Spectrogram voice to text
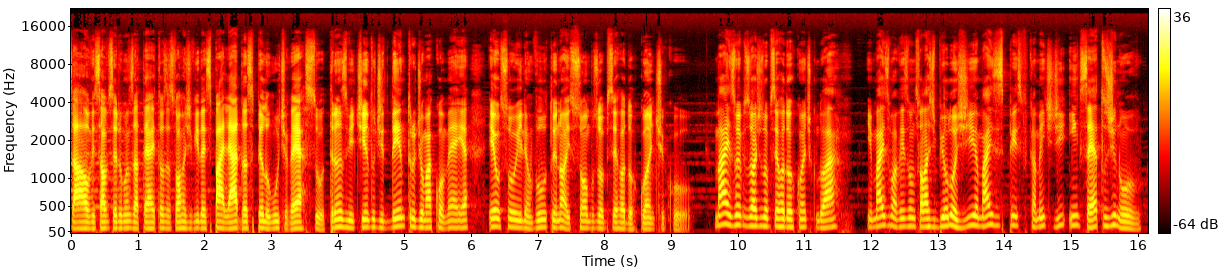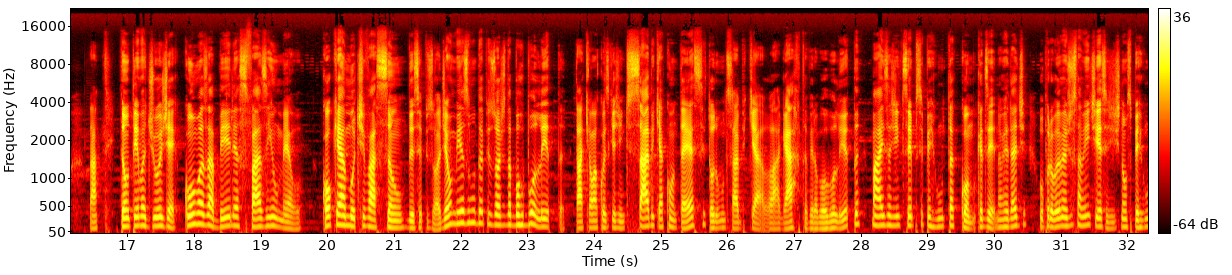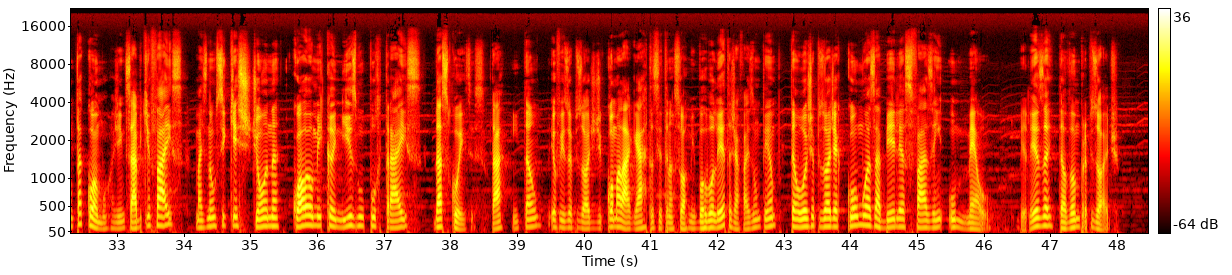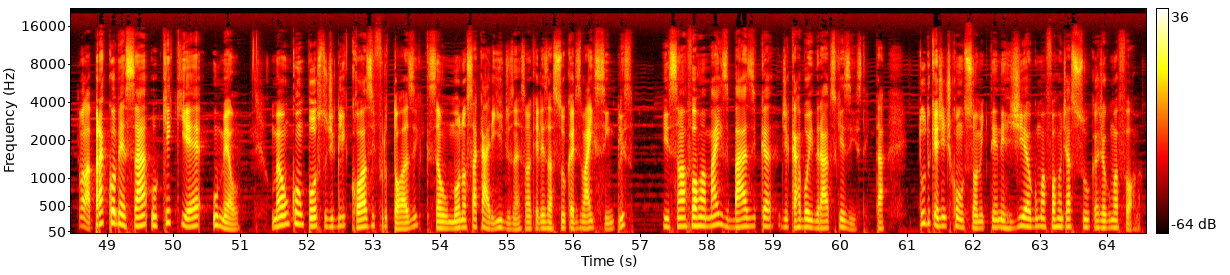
Salve, salve seres humanos da Terra e todas as formas de vida espalhadas pelo multiverso, transmitindo de dentro de uma colmeia. Eu sou William Vulto e nós somos o Observador Quântico. Mais um episódio do Observador Quântico do ar e mais uma vez vamos falar de biologia, mais especificamente de insetos de novo, tá? Então o tema de hoje é como as abelhas fazem o mel. Qual que é a motivação desse episódio? É o mesmo do episódio da borboleta, tá? Que é uma coisa que a gente sabe que acontece, todo mundo sabe que a lagarta vira borboleta, mas a gente sempre se pergunta como. Quer dizer, na verdade, o problema é justamente esse, a gente não se pergunta como. A gente sabe que faz, mas não se questiona qual é o mecanismo por trás das coisas, tá? Então, eu fiz o episódio de como a lagarta se transforma em borboleta, já faz um tempo. Então, hoje o episódio é como as abelhas fazem o mel. Beleza? Então, vamos pro episódio. Vamos lá, para começar, o que, que é o mel? O mel é um composto de glicose e frutose, que são monossacarídeos, né? São aqueles açúcares mais simples e são a forma mais básica de carboidratos que existem, tá? Tudo que a gente consome que tem energia é alguma forma de açúcar de alguma forma.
